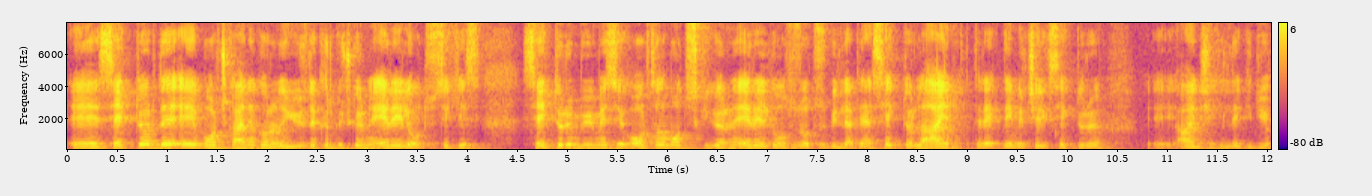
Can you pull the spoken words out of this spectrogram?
Ee, sektörde e, borç kaynak oranı %43 görünüyor, Ereğli 38. Sektörün büyümesi ortalama 32 görünüyor, Ereğli'de 30-31'lerde. Yani sektörle aynı. Direkt demir çelik sektörü e, aynı şekilde gidiyor.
